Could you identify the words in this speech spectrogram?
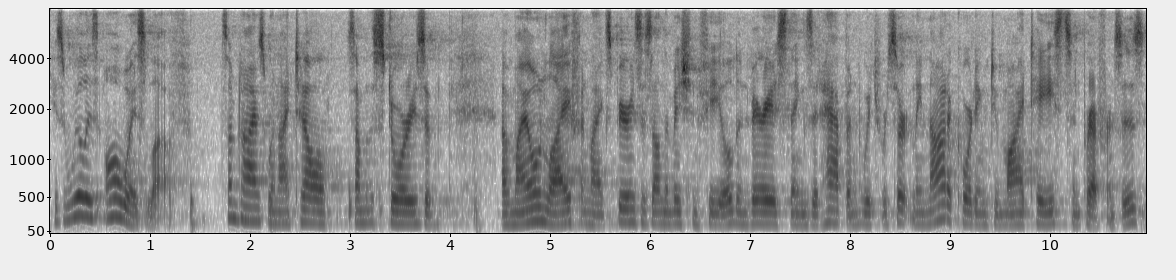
His will is always love. Sometimes when I tell some of the stories of, of my own life and my experiences on the mission field and various things that happened, which were certainly not according to my tastes and preferences,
